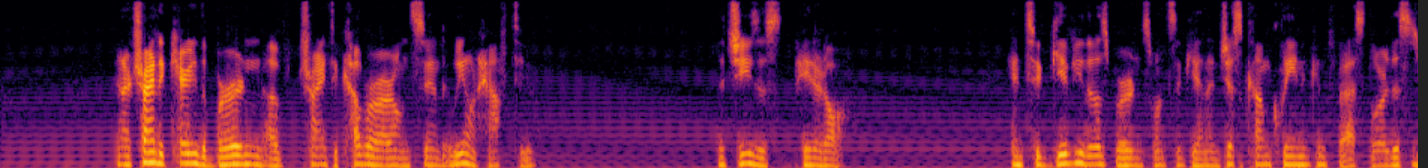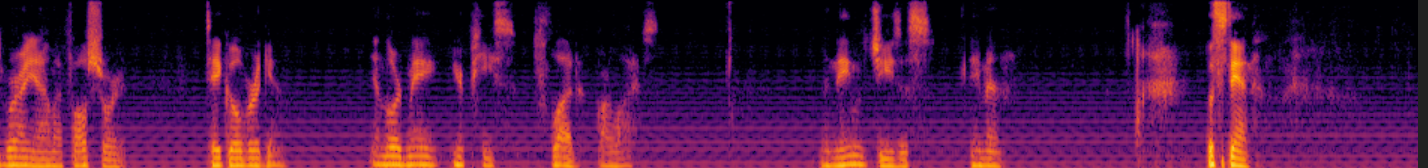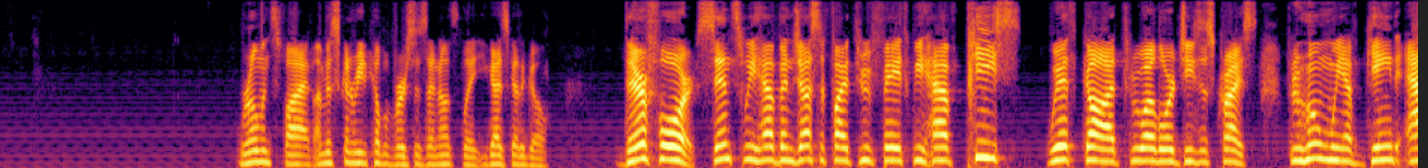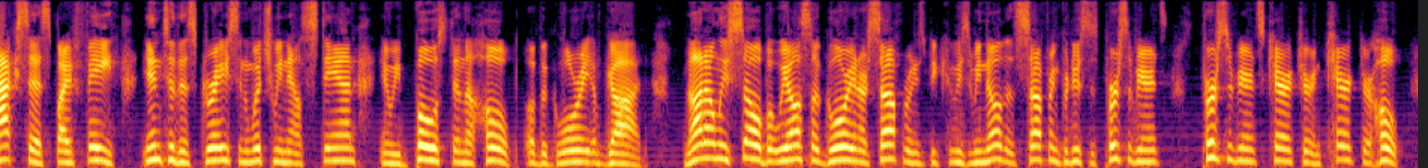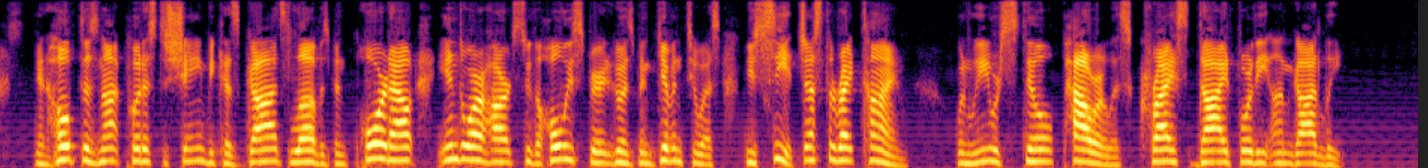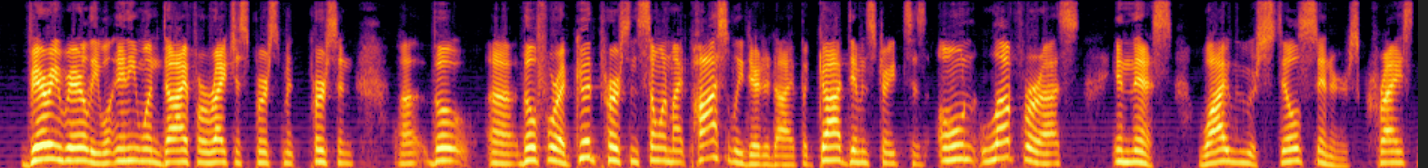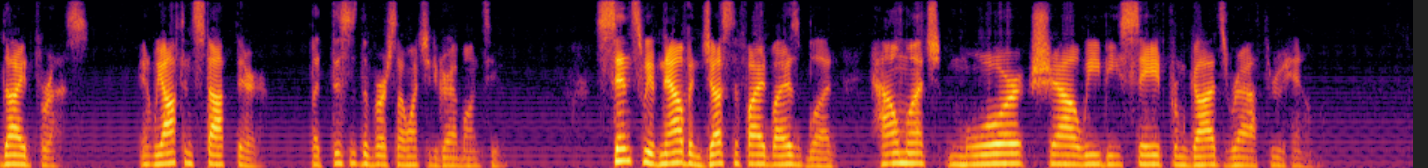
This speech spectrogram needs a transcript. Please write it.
and are trying to carry the burden of trying to cover our own sin, that we don't have to. That Jesus paid it all. And to give you those burdens once again and just come clean and confess, Lord, this is where I am. I fall short. Take over again. And Lord, may your peace flood our lives. In the name of Jesus, amen. Let's stand. Romans 5. I'm just going to read a couple verses. I know it's late. You guys got to go. Therefore, since we have been justified through faith, we have peace with God through our Lord Jesus Christ, through whom we have gained access by faith into this grace in which we now stand, and we boast in the hope of the glory of God. Not only so, but we also glory in our sufferings because we know that suffering produces perseverance, perseverance, character, and character, hope. And hope does not put us to shame because God's love has been poured out into our hearts through the Holy Spirit who has been given to us. You see, at just the right time, when we were still powerless, Christ died for the ungodly. Very rarely will anyone die for a righteous person, uh, though, uh, though for a good person someone might possibly dare to die. But God demonstrates his own love for us in this. While we were still sinners, Christ died for us. And we often stop there. But this is the verse I want you to grab onto. Since we have now been justified by his blood, how much more shall we be saved from God's wrath through him?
